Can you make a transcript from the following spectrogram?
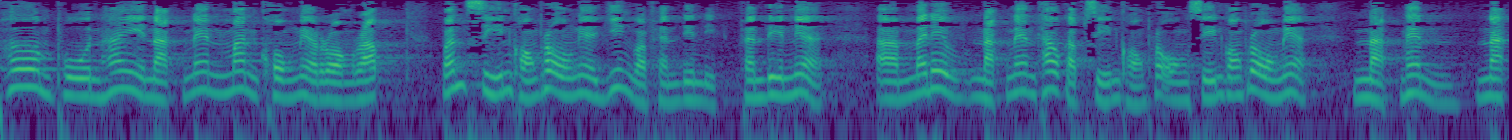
เพิ่มพูนให้หนักแน่นมั่นคงเนี่ยรองรับวันศีลของพระองค์เนี่ยยิ่งกว่าแผ่นดินอีกแผ่นดินเนี่ย ไม่ได้หนักแน่นเท่ากับศีลของพระองค์ ศีลของพระองค์เนี่ยหนักแน่น หนัก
